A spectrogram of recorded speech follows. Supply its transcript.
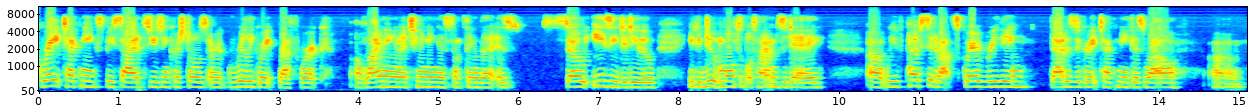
great techniques besides using crystals are really great breath work. Aligning and attuning is something that is so easy to do. You can do it multiple times a day. Uh, we've posted about square breathing. That is a great technique as well. Um,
